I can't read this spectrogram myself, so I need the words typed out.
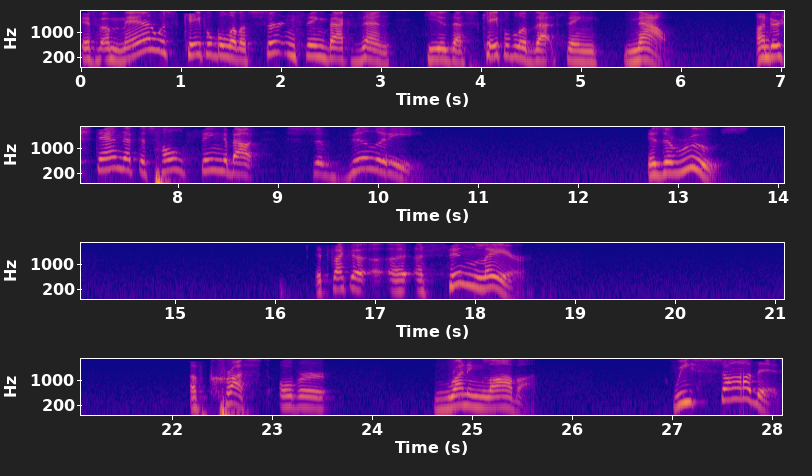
if a man was capable of a certain thing back then, he is as capable of that thing now. Understand that this whole thing about civility is a ruse. It's like a, a, a thin layer of crust over running lava. We saw this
